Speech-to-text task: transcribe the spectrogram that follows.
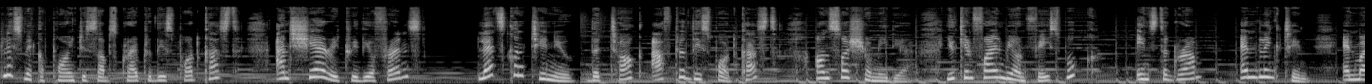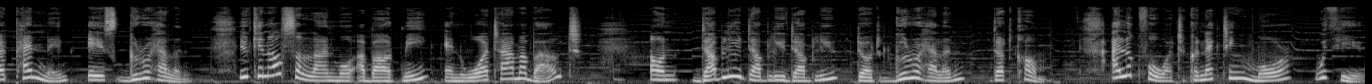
please make a point to subscribe to this podcast and share it with your friends. Let's continue the talk after this podcast on social media. You can find me on Facebook, Instagram, and LinkedIn, and my pen name is Guru Helen. You can also learn more about me and what I'm about on www.guruhelen.com. I look forward to connecting more with you.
